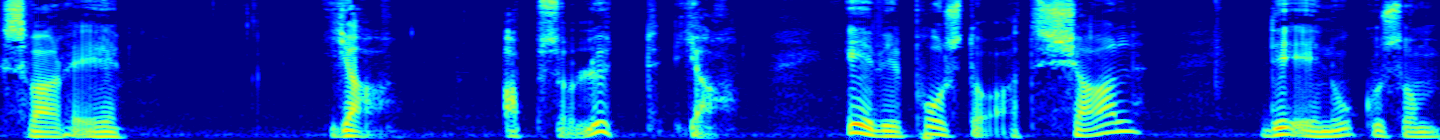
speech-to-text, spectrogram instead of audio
Svaret er ja. Absolutt ja. Jeg vil påstå at sjal, det er noe som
